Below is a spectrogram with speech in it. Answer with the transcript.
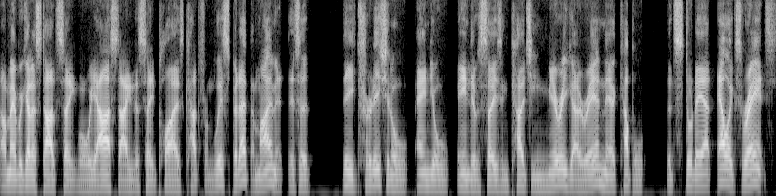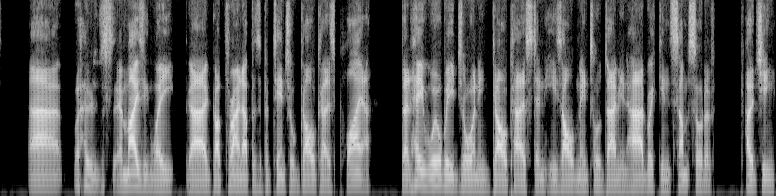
I mean, we're going to start seeing, well, we are starting to see players cut from lists, but at the moment, there's a the traditional annual end of season coaching merry-go-round. Now, a couple that stood out. Alex Rance, uh, amazingly uh, got thrown up as a potential Gold Coast player, but he will be joining Gold Coast and his old mentor Damien Hardwick in some sort of coaching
